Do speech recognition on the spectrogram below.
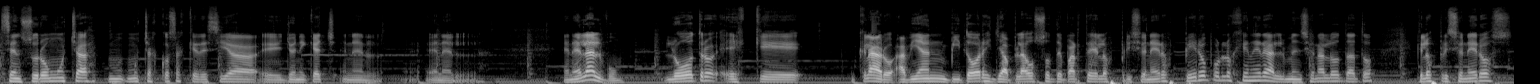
censuró muchas, muchas cosas que decía Johnny Cash en el, en, el, en el álbum. Lo otro es que claro, habían vitores y aplausos de parte de los prisioneros, pero por lo general menciona los datos que los prisioneros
